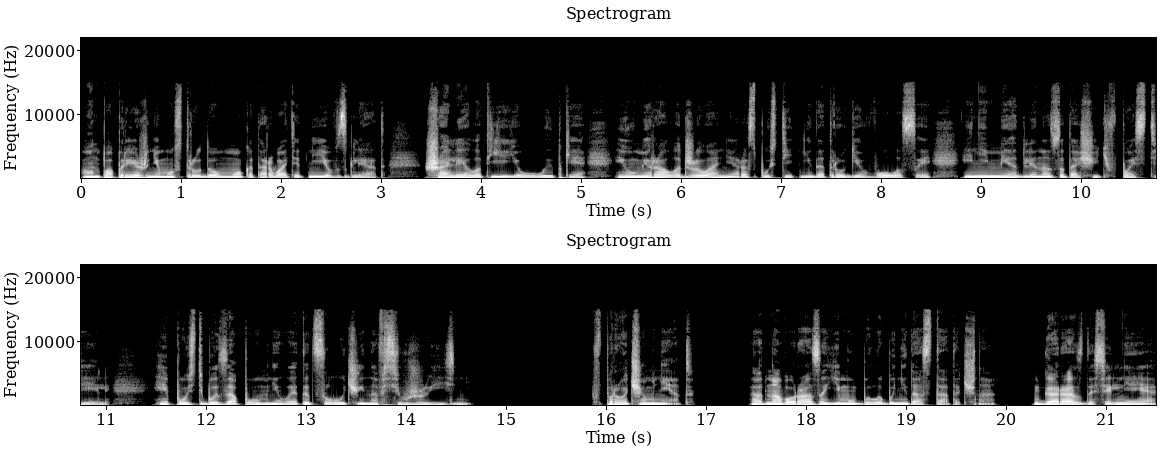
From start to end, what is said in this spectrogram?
Он по-прежнему с трудом мог оторвать от нее взгляд, шалел от ее улыбки и умирал от желания распустить недотроги волосы и немедленно затащить в постель. И пусть бы запомнил этот случай на всю жизнь. Впрочем, нет. Одного раза ему было бы недостаточно. Гораздо сильнее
